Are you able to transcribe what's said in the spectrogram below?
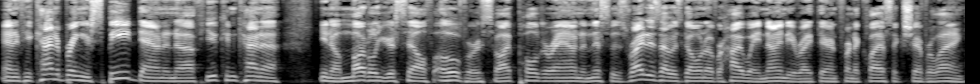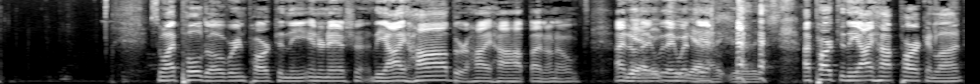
And if you kind of bring your speed down enough, you can kind of, you know, muddle yourself over. So I pulled around, and this was right as I was going over Highway 90 right there in front of Classic Chevrolet. So I pulled over and parked in the international, the IHOB or High Hop. I don't know. I know yeah, they, they, they went. Yeah, yeah. I parked in the IHOP parking lot,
